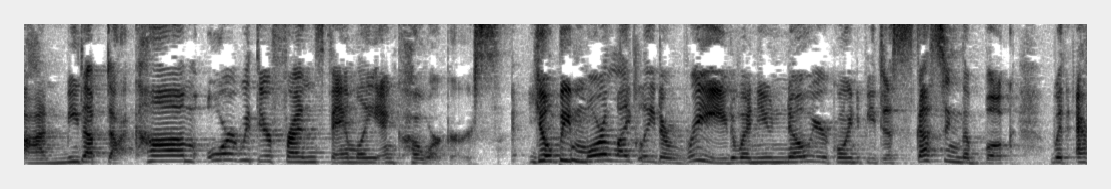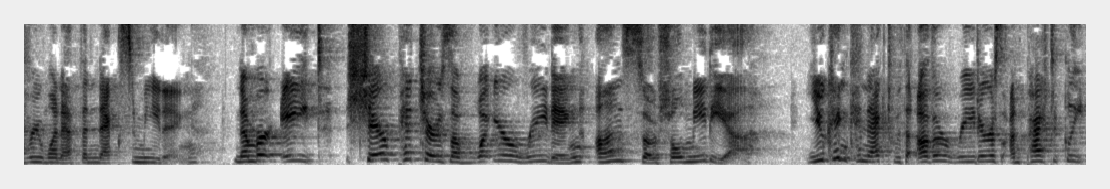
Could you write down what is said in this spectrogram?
on meetup.com, or with your friends, family, and coworkers. You'll be more likely to read when you know you're going to be discussing the book with everyone at the next meeting. Number eight, share pictures of what you're reading on social media. You can connect with other readers on practically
